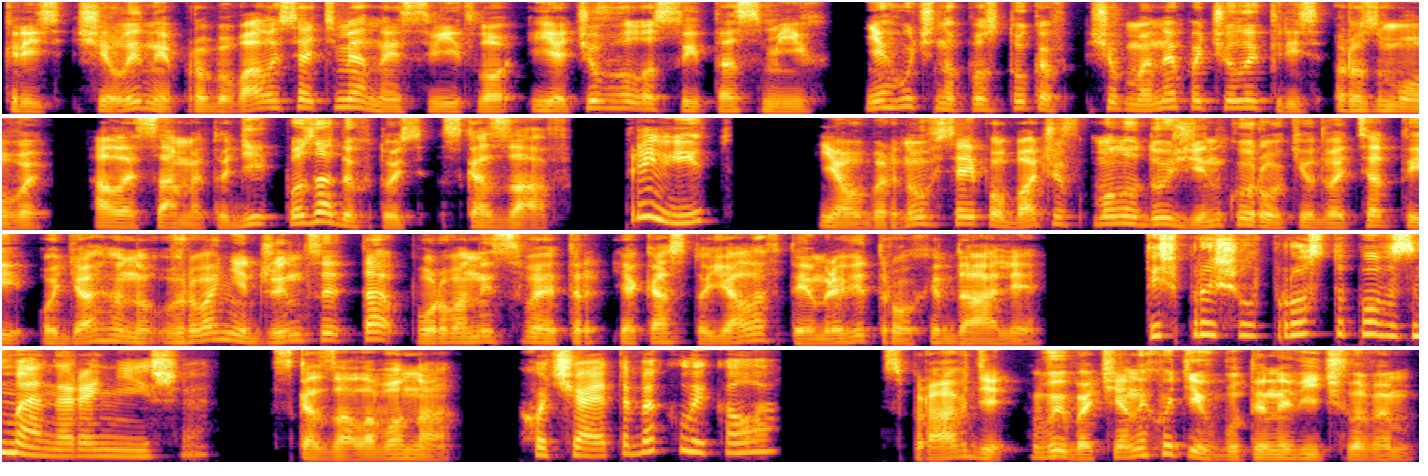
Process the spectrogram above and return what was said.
Крізь щілини пробивалося тьмяне світло, і я чув голоси та сміх. Я гучно постукав, щоб мене почули крізь розмови, але саме тоді позаду хтось сказав. Привіт. Я обернувся і побачив молоду жінку років 20, одягнену в рвані джинси та порваний светр, яка стояла в темряві трохи далі. Ти ж прийшов просто повз мене раніше, Сказала вона. хоча я тебе кликала. Справді, вибач, я не хотів бути невічливим.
